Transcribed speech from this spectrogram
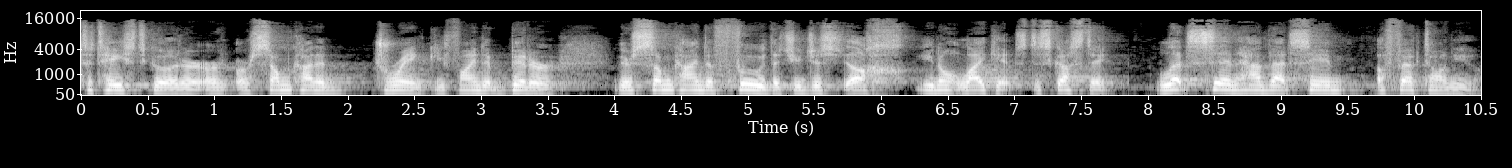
to taste good or, or, or some kind of drink. You find it bitter. There's some kind of food that you just, ugh, you don't like it. It's disgusting. Let sin have that same effect on you.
